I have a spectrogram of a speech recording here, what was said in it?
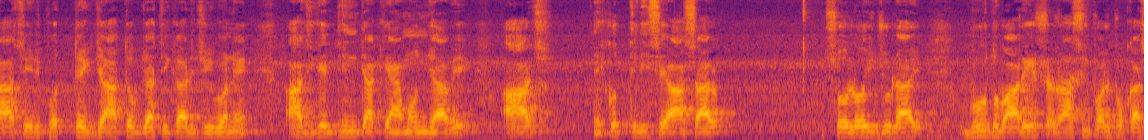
রাশির প্রত্যেক জাতক জাতিকার জীবনে আজকের দিনটা কেমন যাবে? আজ একত্রিশে আষাঢ়, ষোলোই জুলাই বুধবারের রাশিফল প্রকাশ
